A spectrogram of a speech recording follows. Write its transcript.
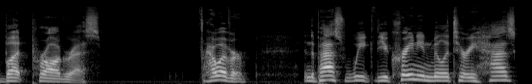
but progress. However, in the past week, the Ukrainian military has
